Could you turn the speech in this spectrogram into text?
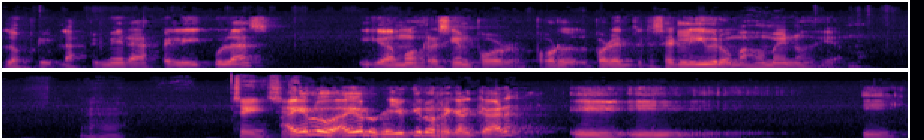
las primeras películas, digamos, recién por, por, el tercer libro más o menos, digamos. Sí, Hay, algo, hay algo que yo quiero recalcar y, y,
